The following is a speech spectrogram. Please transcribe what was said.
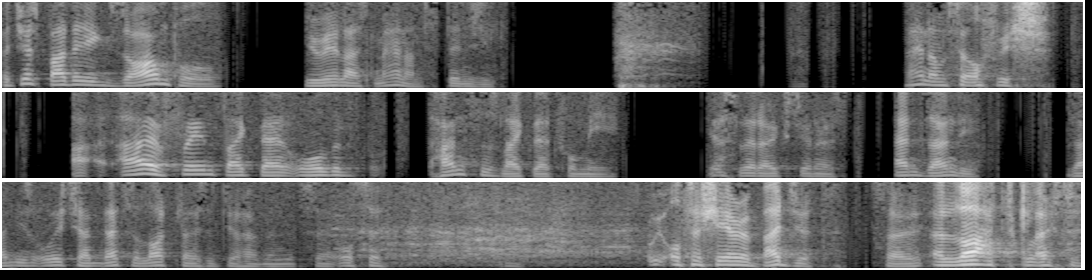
but just by the example, you realize, man, I'm stingy. man, I'm selfish. I, I have friends like that all the Hans is like that for me. Yes, that Oak's generous. And Zandi. Zandi's always. That's a lot closer to home. And it's uh, also, we also share a budget. So a lot closer.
